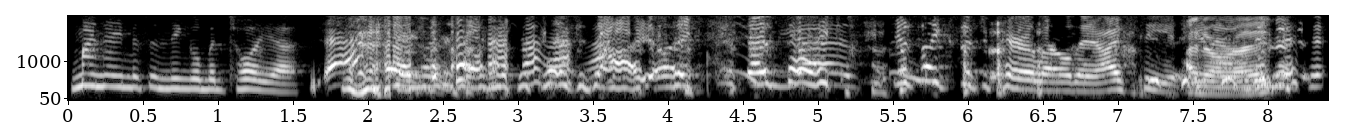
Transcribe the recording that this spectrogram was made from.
my name is Inigo Montoya. Prepare to die. Like that's like it's like such a parallel there. I see it. I you know, right?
